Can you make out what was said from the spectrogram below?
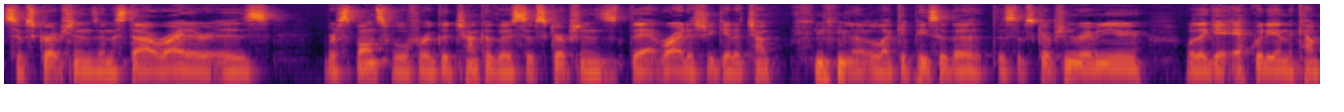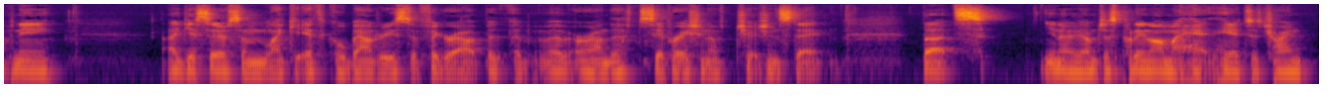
subscriptions and a star writer is responsible for a good chunk of those subscriptions, that writer should get a chunk, like a piece of the, the subscription revenue, or they get equity in the company. I guess there are some like ethical boundaries to figure out uh, around the separation of church and state. But, you know, I'm just putting on my hat here to try and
